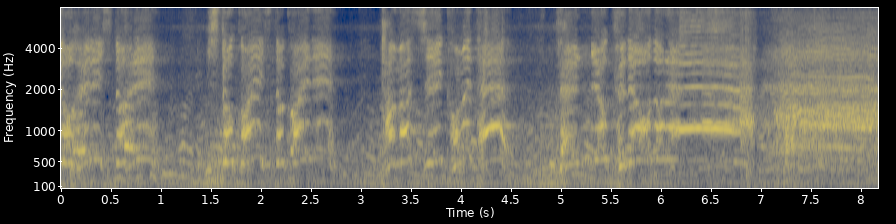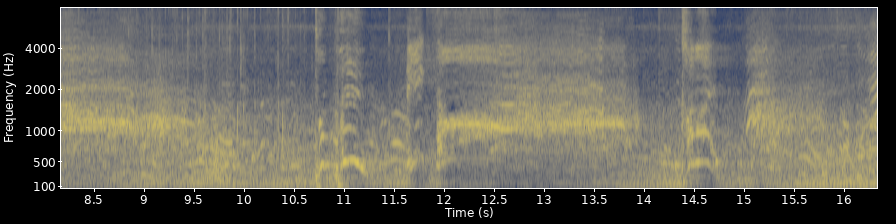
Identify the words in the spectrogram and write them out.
一振り一振り一声一声に魂込めて全力で踊れ！トップいくぞ構え！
